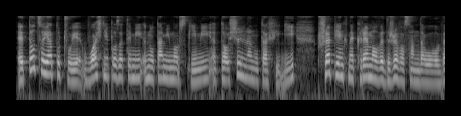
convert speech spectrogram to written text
E, to, co ja tu czuję, właśnie poza tymi nutami morskimi, to silna nuta figi, przepiękne kremowe drzewo sandałowe,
